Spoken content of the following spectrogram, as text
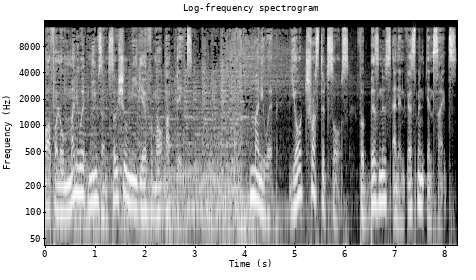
Or follow MoneyWeb News on social media for more updates. MoneyWeb, your trusted source for business and investment insights.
